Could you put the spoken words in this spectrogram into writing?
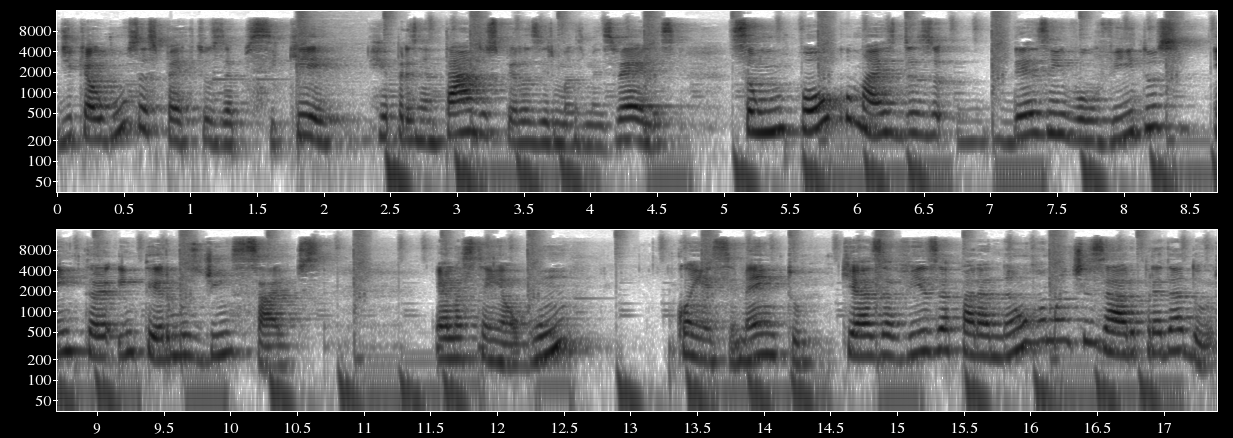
de que alguns aspectos da psique, representados pelas irmãs mais velhas, são um pouco mais des desenvolvidos em, ter em termos de insights elas têm algum conhecimento que as avisa para não romantizar o predador.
